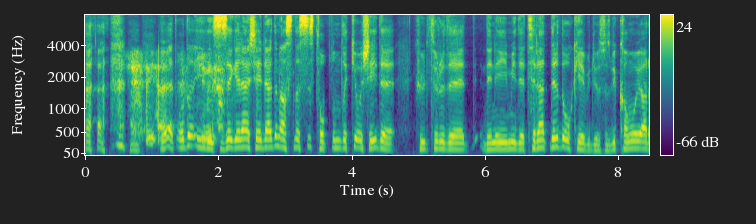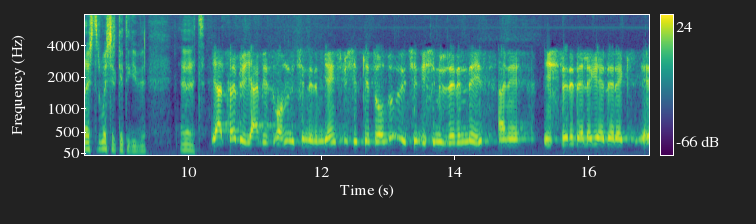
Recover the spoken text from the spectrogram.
yani, evet o da iyi. Size gelen şeylerden aslında siz toplumdaki o şeyi de kültürü de deneyimi de trendleri de okuyabiliyorsunuz. Bir kamuoyu araştırma şirketi gibi. Evet. Ya tabii yani biz onun için dedim. Genç bir şirket olduğumuz için işin üzerindeyiz. Hani işleri delege ederek e,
